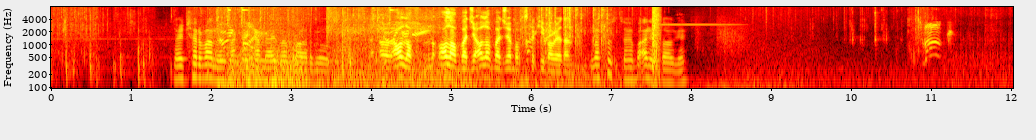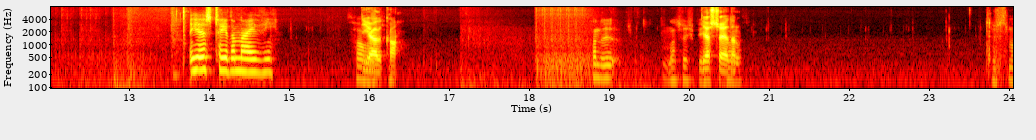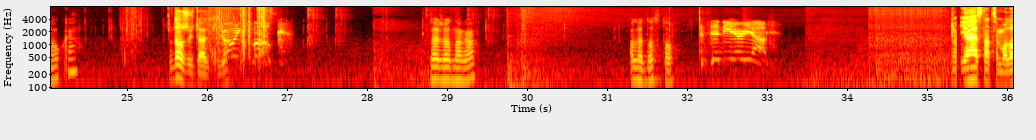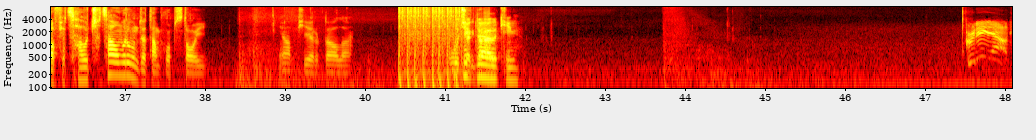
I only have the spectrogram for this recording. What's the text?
No i czerwony z naklejkami Ivan Power był. O, Olof, no, Olof będzie, Olof będzie, bo wskakiwał jeden. Na szóstce chyba, a nie to ogień. Smoke. Jeszcze jeden Ivy. Schował I się. Elka. Sandy... Znaczy śpi. Jeszcze jeden. Coś smoka? Dorzuć do Elki. Leży od noga. Ale dostał. No Jest na tym Olofie, cały, całą rundę tam chłop stoi. Ja pierdolę. Uciekł do Elki. Grenade out.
